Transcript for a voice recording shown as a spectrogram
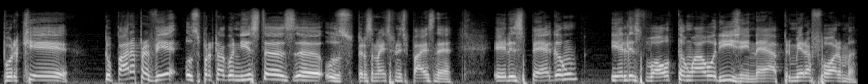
Porque tu para pra ver os protagonistas, eh, os personagens principais, né? Eles pegam e eles voltam à origem, né? A primeira forma.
